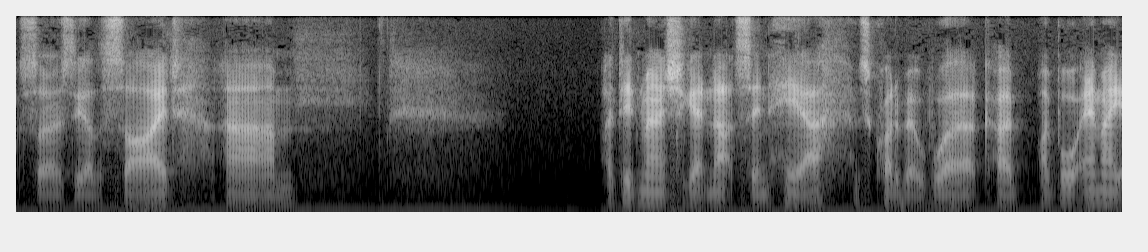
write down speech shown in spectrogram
so is the other side. Um, I did manage to get nuts in here. It's quite a bit of work. I, I bought M8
